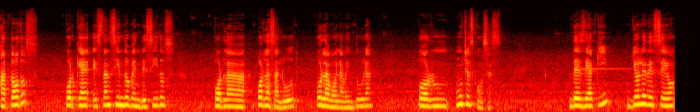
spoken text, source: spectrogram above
a todos porque están siendo bendecidos por la, por la salud, por la buenaventura, por muchas cosas. Desde aquí yo le deseo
